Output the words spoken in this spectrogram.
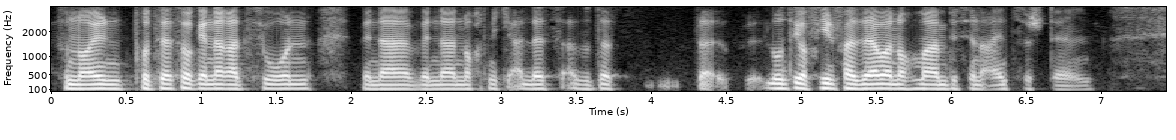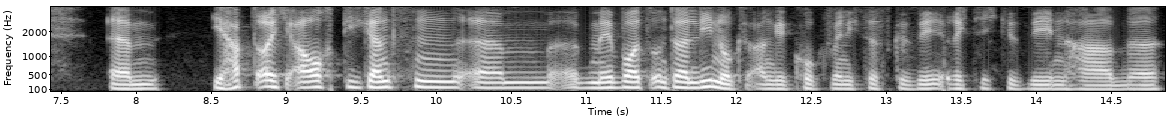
so neuen Prozessorgenerationen, wenn da, wenn da noch nicht alles, also das da lohnt sich auf jeden Fall selber noch mal ein bisschen einzustellen. Ähm, ihr habt euch auch die ganzen ähm, Mainboards unter Linux angeguckt, wenn ich das gese richtig gesehen habe.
